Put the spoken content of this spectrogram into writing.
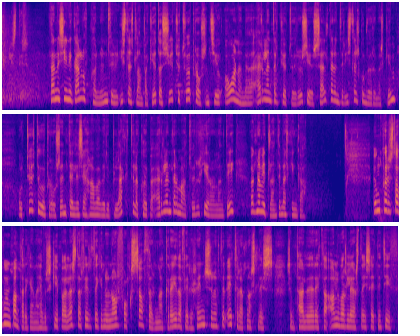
upplýstir. Þannig sýnir Gallup-könnun fyrir Íslands lambakjöt að 72% séu óanað með að erlendar kjötverur séu seldar undir íslenskum vörumerkjum og 20% telja sig hafa verið blekt til að kaupa erlendar matverur hér á landi vegna villandi merkinga. Umhverfistofnun bandaríkjana hefur skipað lestarfyrirtekinu Norfolk Southern að greiða fyrir hreinsun eftir eiturefnaslis sem talið er eitt að alvarlegasta í setni tíð.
